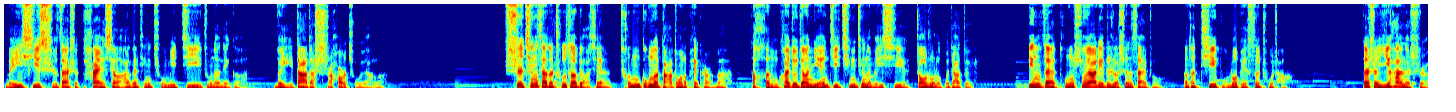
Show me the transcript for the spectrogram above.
梅西实在是太像阿根廷球迷记忆中的那个伟大的十号球员了。世青赛的出色表现，成功的打动了佩克尔曼，他很快就将年纪轻轻的梅西招入了国家队。并在同匈牙利的热身赛中让他替补洛佩斯出场，但是遗憾的是，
